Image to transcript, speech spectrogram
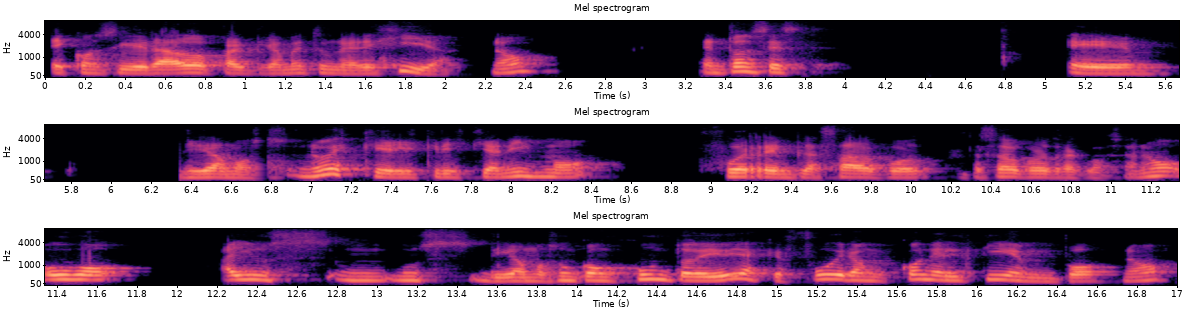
es considerado prácticamente una herejía, ¿no? Entonces, eh, digamos, no es que el cristianismo fue reemplazado por, reemplazado por otra cosa, ¿no? Hubo, hay un, digamos, un conjunto de ideas que fueron con el tiempo, ¿no?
